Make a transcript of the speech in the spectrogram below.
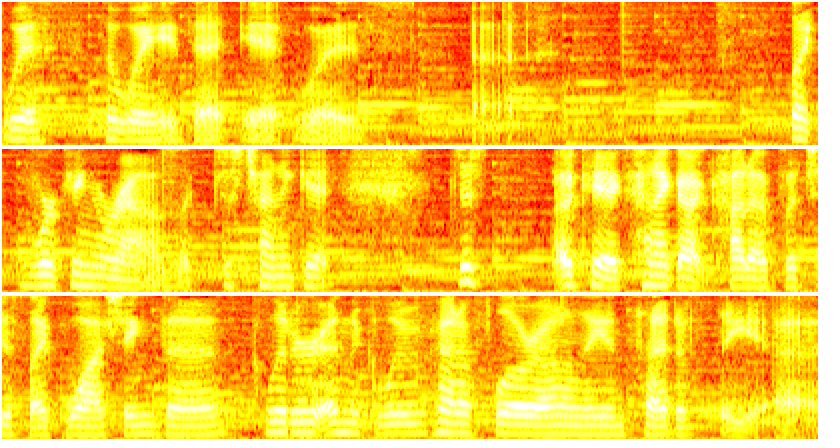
with the way that it was uh, like working around. I was like just trying to get just okay. I kind of got caught up with just like watching the glitter and the glue kind of flow around on the inside of the uh,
